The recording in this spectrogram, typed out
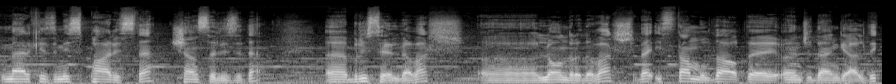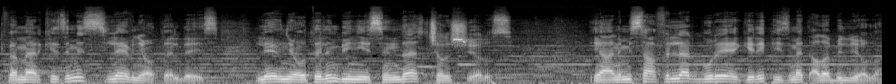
merkezimiz Paris'te, Şanselize'de, Ee, Brüksel'de var, e, Londra'da var ve İstanbul'da 6 ay önceden geldik ve merkezimiz Levni Otel'deyiz. Levni Otel'in bünyesinde çalışıyoruz. Yani misafirler buraya gelip hizmet alabiliyorlar.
